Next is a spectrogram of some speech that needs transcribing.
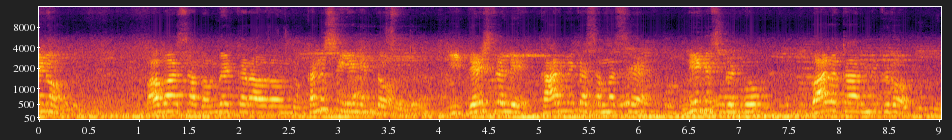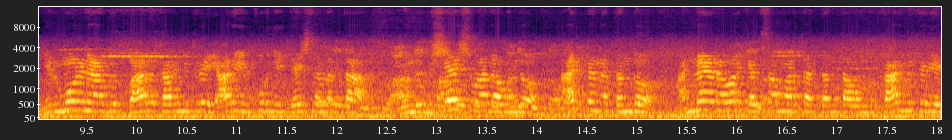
ಏನು? ಬಾಬಾ ಸಾಹೇಬ್ ಅಂಬೇಡ್ಕರ್ ಅವರ ಒಂದು ಕನಸು ಏನಿತ್ತು ಈ ದೇಶದಲ್ಲಿ ಕಾರ್ಮಿಕ ಸಮಸ್ಯೆ ನೀಗಿಸಬೇಕು. ಬಾಲ ಕಾರ್ಮಿಕರು ನಿರ್ಮೂಲನೆ ಆಗಬೇಕು ಬಾಲ ಕಾರ್ಮಿಕರೇ ಯಾರು ಇರ್ಕೂಡ್ದು ಈ ದೇಶದಲ್ಲಂತ ಒಂದು ವಿಶೇಷವಾದ ಒಂದು ಆಕ್ಟ್ ಅನ್ನ ತಂದು ಹನ್ನೆರಡು ಅವರ್ ಕೆಲಸ ಮಾಡ್ತಕ್ಕಂಥ ಒಂದು ಕಾರ್ಮಿಕರಿಗೆ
